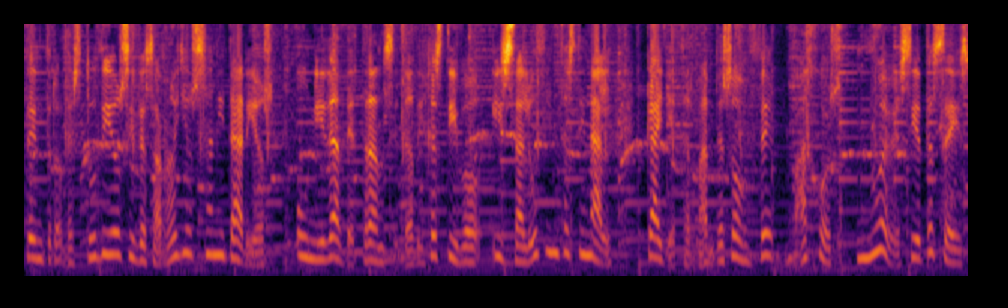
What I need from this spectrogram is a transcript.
Centro de Estudios y Desarrollos Sanitarios, Unidad de Tránsito Digestivo y Salud Intestinal, calle Cervantes 11, Bajos, 976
